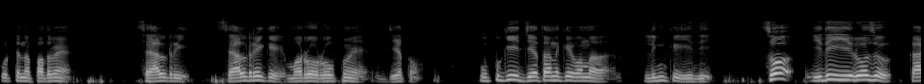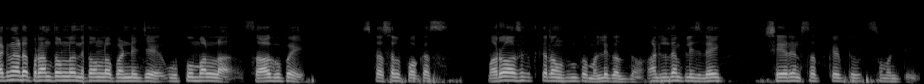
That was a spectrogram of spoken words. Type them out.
పుట్టిన పదమే శాలరీ. శాలరీకి మరో రూపమే జీతం. ఉప్పుకి జీతానికి ఉన్న లింక్ ఇది. సో ఇది ఈరోజు కాకినాడ ప్రాంతంలో నితంలో పండించే ఉప్పు మల్ల సాగుపై స్పెషల్ ఫోకస్. మరో ఆసక్తికర అంశంతో మళ్ళీ కలుద్దాం. Until then please like share and subscribe to Suman TV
